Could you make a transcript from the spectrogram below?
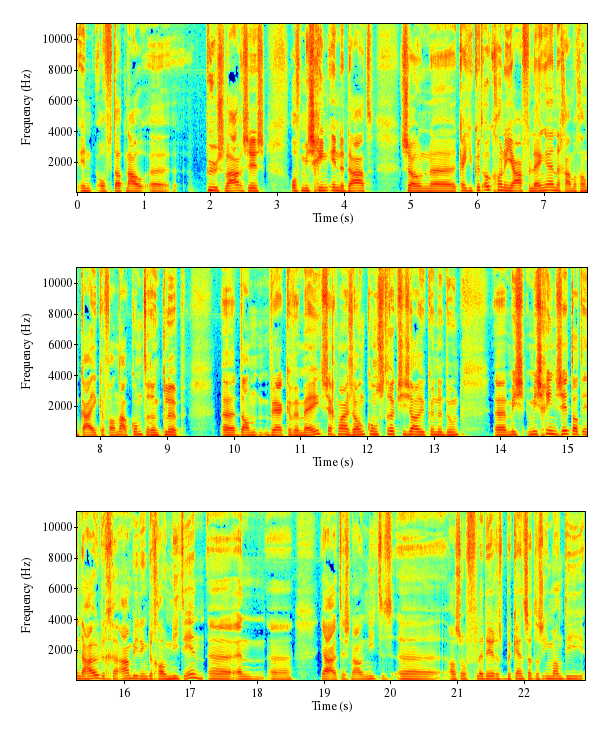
in of dat nou puur salaris is of misschien inderdaad zo'n. kijk, je kunt ook gewoon een jaar verlengen en dan gaan we gewoon kijken van, nou, komt er een club, dan werken we mee. Zeg maar, zo'n constructie zou je kunnen doen. Eh, mis- misschien zit dat in de huidige aanbieding er gewoon niet in. Eh, en eh, ja, het is nou niet alsof Flederis bekend staat als iemand die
